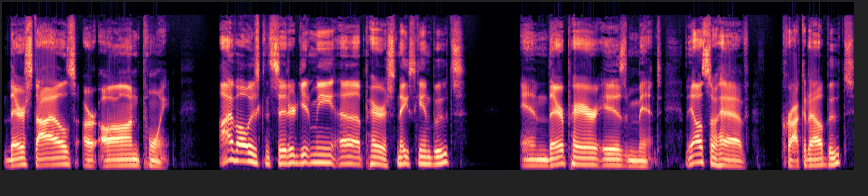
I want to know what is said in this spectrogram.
their styles are on point. I've always considered getting me a pair of snakeskin boots, and their pair is mint. They also have crocodile boots,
